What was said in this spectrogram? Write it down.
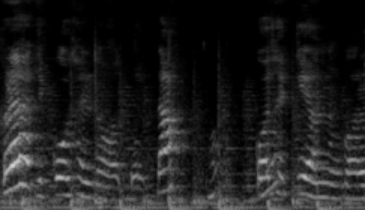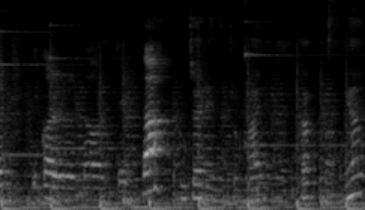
그래야지 꽃을 넣어줄까? 어? 꽃을 끼얹는 걸 이걸로 넣어줄까? 두 자리는 좀 많이 할까, 그러면?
